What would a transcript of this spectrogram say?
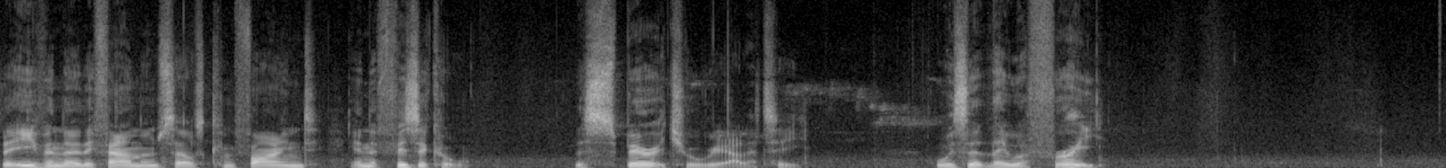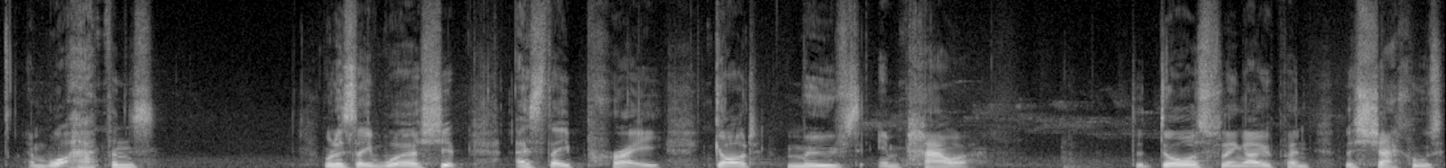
that even though they found themselves confined in the physical, the spiritual reality was that they were free. And what happens? Well, as they worship, as they pray, God moves in power. The doors fling open, the shackles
